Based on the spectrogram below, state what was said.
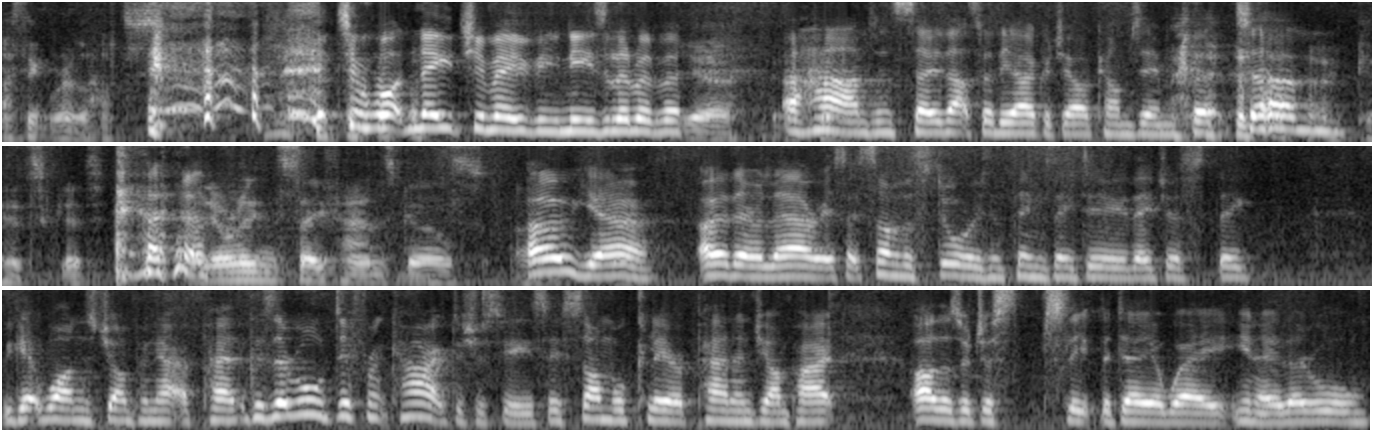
I think we're allowed to. To what nature maybe needs a little bit of a, Yeah. a hand, and so that's where the agrogel comes in. But um, good, good. well, you're all in safe hands, girls. Um, oh yeah, oh they're hilarious. Like some of the stories and things they do, they just they. We get ones jumping out of pen because they're all different characters. You see, so some will clear a pen and jump out, others will just sleep the day away. You know, they're all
